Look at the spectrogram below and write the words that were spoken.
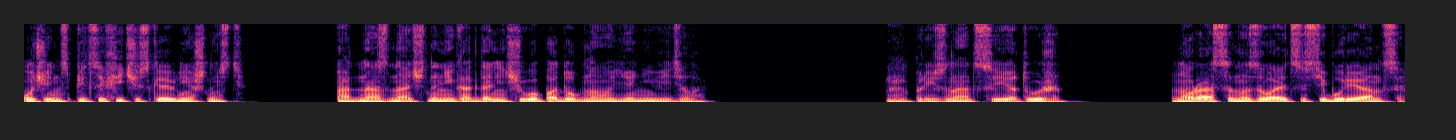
Очень специфическая внешность. Однозначно никогда ничего подобного я не видела. Признаться, я тоже. Но раса называется сибурианцы.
